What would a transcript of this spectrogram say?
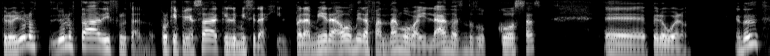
pero yo lo, yo lo estaba disfrutando, porque pensaba que el Miss era Gil. Para mí era, oh, mira, Fandango bailando, haciendo sus cosas, eh, pero bueno. Entonces,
